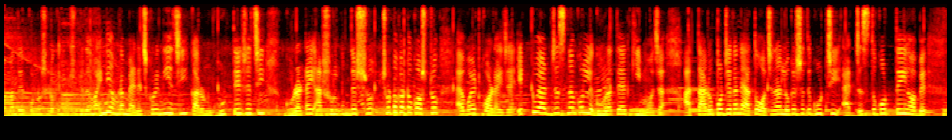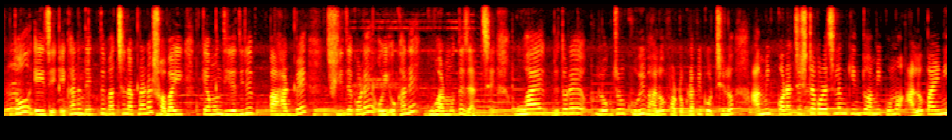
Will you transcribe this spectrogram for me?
আমাদের কোনো সেরকম অসুবিধা হয়নি। আমরা ম্যানেজ করে নিয়েছি, কারণ ঘুরতে এসেছি, ঘোরাটাই আসল উদ্দেশ্য। ছোটোখাটো কষ্ট অ্যাভয়েড করাই যায়। একটু অ্যাডজাস্ট না করলে ঘোরাতে আর কি মজা? আর তার উপর যেখানে এত অচেনা লোকের সাথে ঘুরছি অ্যাডজাস্ট তো করতেই হবে। তো এই যে, এখানে দেখতে পাচ্ছেন আপনারা সবাই কেমন ধীরে ধীরে পাহাড় বেয়ে সিঁড়িতে করে ওই ওখানে গুহার মধ্যে যাচ্ছে। গুহায় ভেতরে লোকজন খুবই ভালো ফটোগ্রাফি করছিল। আমি করার চেষ্টা করেছিলাম কিন্তু আমি কোনো আলো পাইনি।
